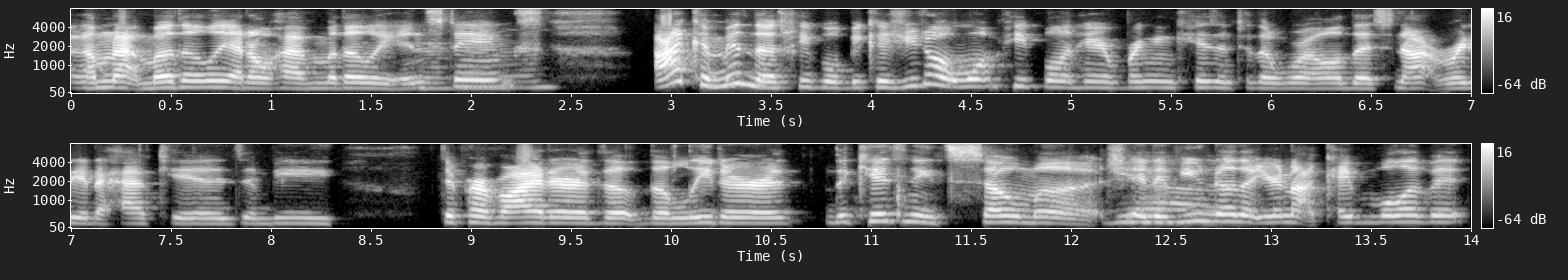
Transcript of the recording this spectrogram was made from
I'm not motherly, I don't have motherly instincts. Mhm. I commend those people because you don't want people in here bringing kids into the world that's not ready to have kids and be the provider, the the leader. The kids need so much, and if you know that you're not capable of it,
